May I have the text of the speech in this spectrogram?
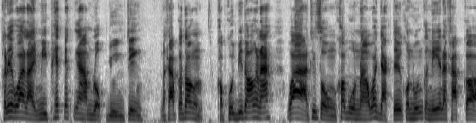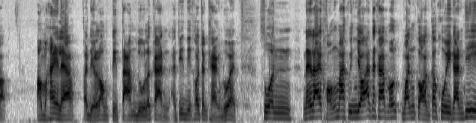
เขาเรียกว่าอะไรมีเพชรเม็ดงามหลบอยู่จริงๆนะครับก็ต้องขอบคุณพี่น้องนะ ว่าที่ส่งข้อมูลมาว่าอยากเจอคนนู้นคนนี้นะครับ ก็ เอามาให้แล้วก็เดี๋ยวลองติดตามดูแล้วกัน อาทิตย์นี้เขาจะแข่งด้วย ส่วนในรายของมาร์ควินยอสนะครับ วันก่อนก็คุยกันที่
